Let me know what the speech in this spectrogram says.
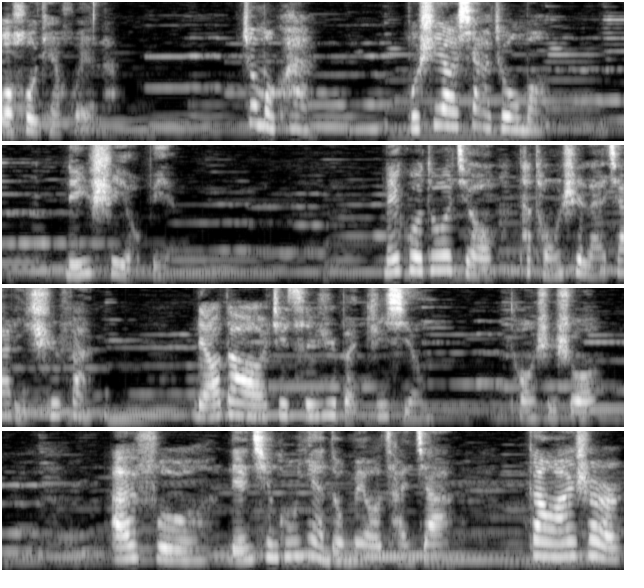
我后天回来。”这么快？不是要下周吗？临时有变。没过多久，他同事来家里吃饭，聊到这次日本之行。同事说：“F 连庆功宴都没有参加，干完事儿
